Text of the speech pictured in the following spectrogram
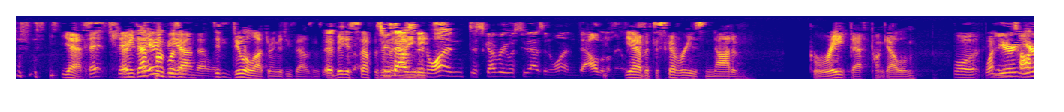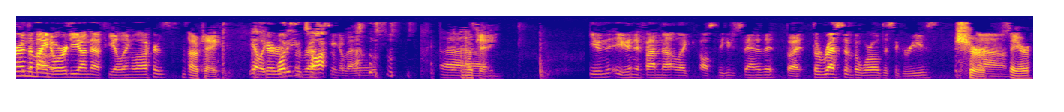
Yes. They- I mean, Daft Punk would be on wasn't, that didn't do a lot during the 2000s. The It's biggest stuff was in the 2001. Discovery was 2001. The album. at least. Yeah, but Discovery is not a great Daft Punk album. well, What are you you're talking you're in the about? minority on that feeling, Lars. Okay. yeah. Like what are you talking about? world. Um, Okay. Even even if I'm not like also the hugest fan of it, but the rest of the world disagrees. Sure. Um, Fair.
